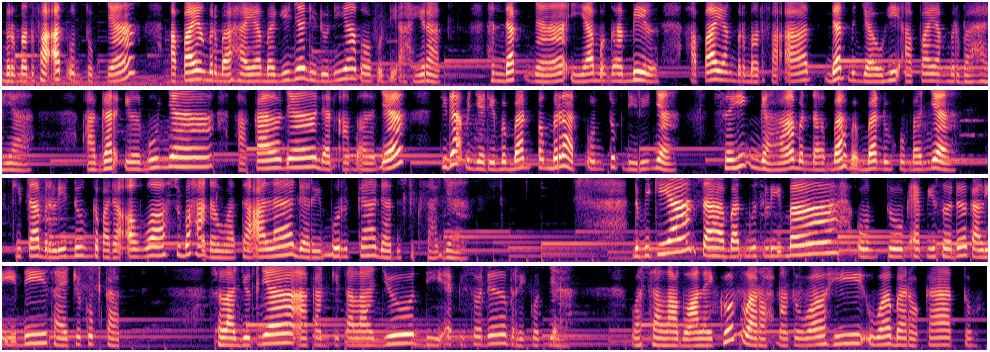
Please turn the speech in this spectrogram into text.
bermanfaat untuknya, apa yang berbahaya baginya di dunia maupun di akhirat. Hendaknya ia mengambil apa yang bermanfaat dan menjauhi apa yang berbahaya, agar ilmunya, akalnya, dan amalnya tidak menjadi beban pemberat untuk dirinya sehingga menambah beban hukumannya. Kita berlindung kepada Allah Subhanahu wa taala dari murka dan siksanya. Demikian sahabat muslimah untuk episode kali ini saya cukupkan. Selanjutnya akan kita lanjut di episode berikutnya. Wassalamualaikum warahmatullahi wabarakatuh.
